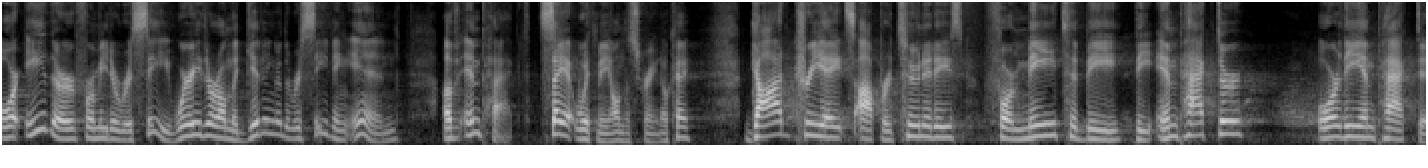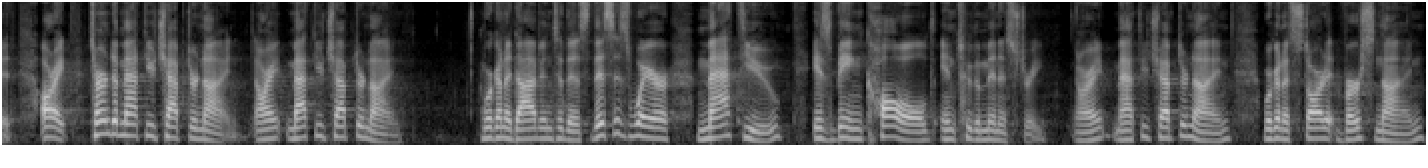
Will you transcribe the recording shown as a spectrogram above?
or either for me to receive. We're either on the giving or the receiving end of impact. Say it with me on the screen, okay? God creates opportunities for me to be the impactor or the impacted. All right, turn to Matthew chapter 9. All right, Matthew chapter 9. We're going to dive into this. This is where Matthew is being called into the ministry. All right, Matthew chapter 9. We're going to start at verse 9.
